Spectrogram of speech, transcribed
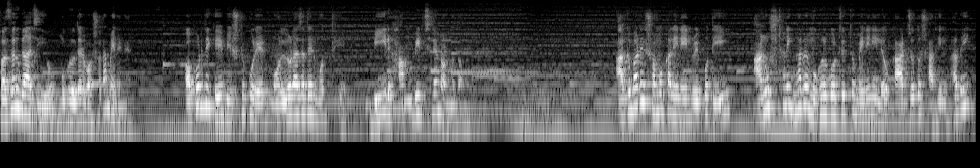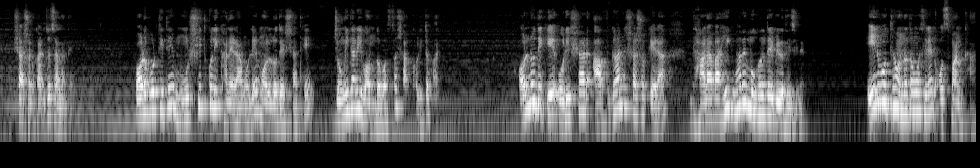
ফজল গাজীও মুঘলদের বর্ষতা মেনে নেন। অপরদিকে বিষ্ণুপুরের মল্ল রাজাদের মধ্যে বীর হাম্বির ছিলেন অন্যতম। আকবরের সমকালীন এই নৃপতি আনুষ্ঠানিকভাবে মুঘল কর্তৃত্ব মেনে নিলেও কার্যত স্বাধীনভাবেই শাসন কার্য চালাতেন। পরবর্তীতে মুর্শিদ কুলি খানের আমলে মল্লদের সাথে জমিদারি বন্দোবস্ত স্বাক্ষরিত হয়। অন্যদিকে ওড়িশার আফগান শাসকেরা ধারাবাহিকভাবে মুঘলদের বিরোধী ছিলেন। এর মধ্যে অন্যতম ছিলেন ওসমান খাঁ।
